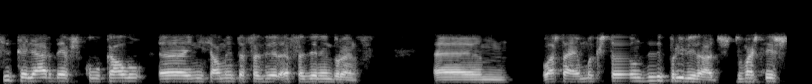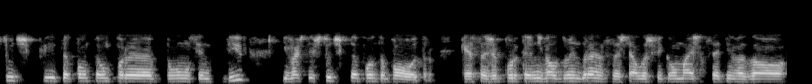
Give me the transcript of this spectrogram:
se calhar deves colocá-lo uh, inicialmente a fazer, a fazer endurance. Um, lá está, é uma questão de prioridades. Tu vais ter estudos que te apontam para, para, um sentido e vais ter estudos que te apontam para o outro. Quer seja porque a nível do endurance as células ficam mais receptivas ao,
